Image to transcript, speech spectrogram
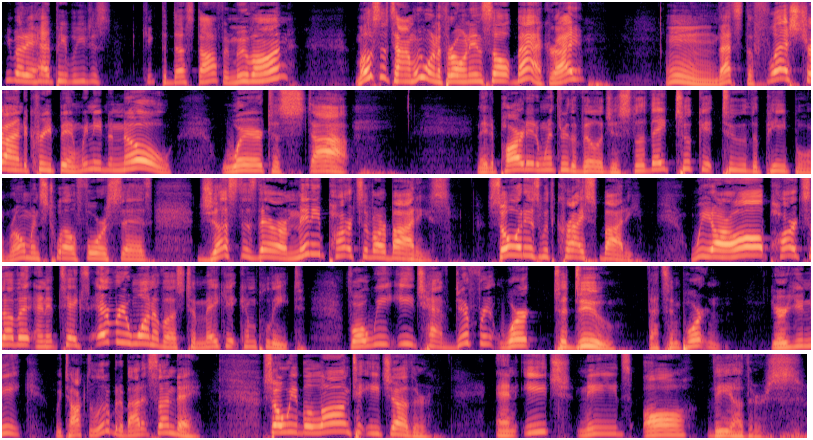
Anybody had people you just kick the dust off and move on? Most of the time, we want to throw an insult back, right? Hmm, that's the flesh trying to creep in. We need to know where to stop. They departed and went through the villages. So they took it to the people. Romans 12 4 says, Just as there are many parts of our bodies, so it is with Christ's body. We are all parts of it, and it takes every one of us to make it complete. For we each have different work to do. That's important. You're unique. We talked a little bit about it Sunday. So we belong to each other, and each needs all the others.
